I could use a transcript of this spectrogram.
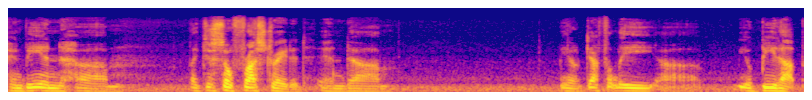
and being um, like just so frustrated and um, you know definitely uh, you know beat up.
